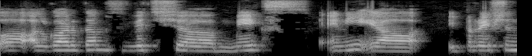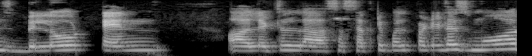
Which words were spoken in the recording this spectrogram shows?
algorithms, which makes any iterations below 10 a little susceptible, but it is more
